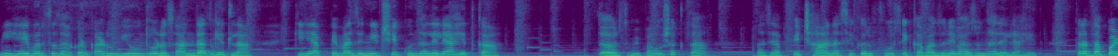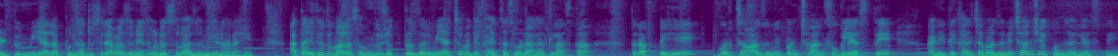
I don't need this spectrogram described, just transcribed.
मी हे वरचं झाकण काढून घेऊन थोडंसं अंदाज घेतला की हे आप्पे माझे नीट शेकून झालेले आहेत का? तर तुम्ही पाहू शकता माझे आप्पे छान असे करफूस एका बाजूने भाजून झालेले आहेत. तर आता पलटून मी याला पुन्हा दुसऱ्या बाजूने थोडंसं भाजून घेणार आहे. आता इथे तुम्हाला समजू शकतं जर मी याच्यामध्ये खायचा सोडा घातला असता तर आप्पे हे वरच्या बाजूने पण छान फुगले असते आणि ते खालच्या बाजूने छान शेकून झाले असते.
